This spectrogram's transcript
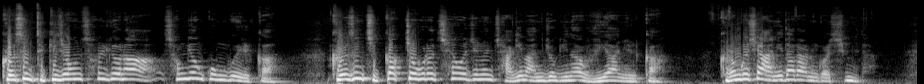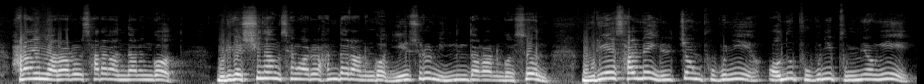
그것은 듣기 좋은 설교나 성경 공부일까? 그것은 즉각적으로 채워지는 자기 만족이나 위안일까? 그런 것이 아니다라는 것입니다. 하나님 나라를 살아간다는 것, 우리가 신앙 생활을 한다라는 것, 예수를 믿는다라는 것은 우리의 삶의 일정 부분이, 어느 부분이 분명히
